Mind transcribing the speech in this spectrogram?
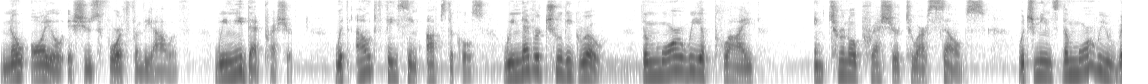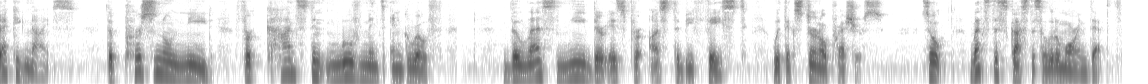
no oil issues forth from the olive. We need that pressure. Without facing obstacles, we never truly grow. The more we apply internal pressure to ourselves, which means the more we recognize the personal need for constant movement and growth, the less need there is for us to be faced with external pressures. So let's discuss this a little more in depth.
